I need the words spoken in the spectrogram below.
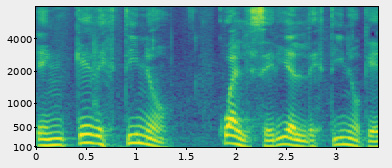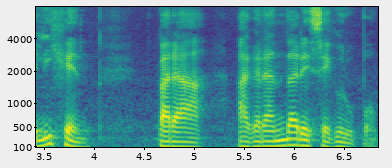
en qué destino, cuál sería el destino que eligen para agrandar ese grupo,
